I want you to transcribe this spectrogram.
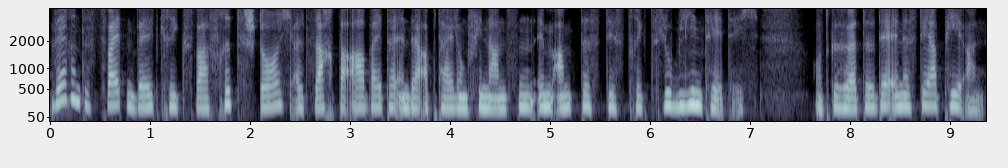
Während des Zweiten Weltkriegs war Fritz Storch als Sachbearbeiter in der Abteilung Finanzen im Amt des Distrikts Lublin tätig und gehörte der NSDAP an.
